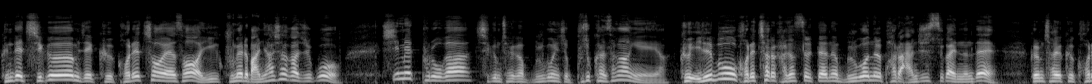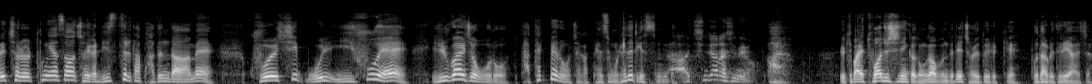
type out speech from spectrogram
근데 지금 이제 그 거래처에서 이 구매를 많이 하셔가지고 시맥 프로가 지금 저희가 물건이 좀 부족한 상황이에요. 그 일부 거래처를 가졌을 때는 물건을 바로 안 줄 수가 있는데, 그럼 저희 그 거래처를 통해서 저희가 리스트를 다 받은 다음에 9월 15일 이후에 일괄적으로 다 택배로 제가 배송을 해드리겠습니다. 아, 친절하시네요. 아유, 이렇게 많이 도와주시니까 농가분들이 저희도 이렇게 보답을 드려야죠.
